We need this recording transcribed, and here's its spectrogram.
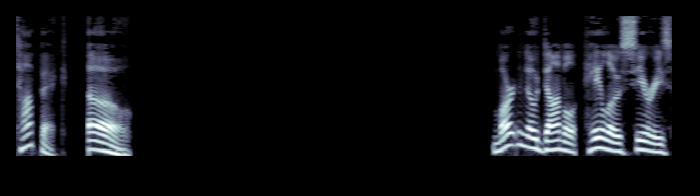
Topic. O. Martin O'Donnell, Halo series.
